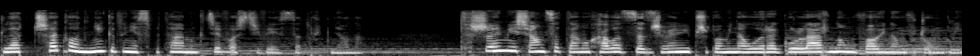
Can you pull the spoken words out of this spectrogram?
dlaczego nigdy nie spytałem, gdzie właściwie jest zatrudniona. Trzy miesiące temu hałas ze drzwiami przypominał regularną wojnę w dżungli.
